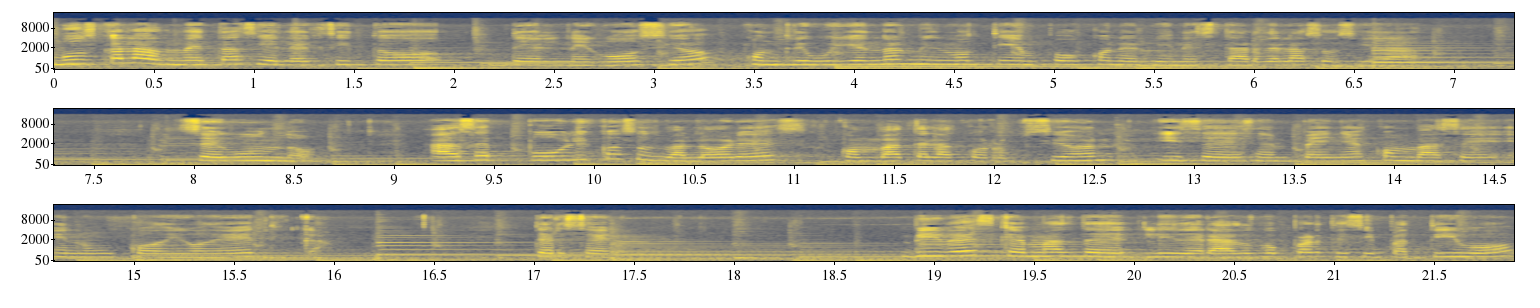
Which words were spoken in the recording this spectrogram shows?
busca las metas y el éxito del negocio, contribuyendo al mismo tiempo con el bienestar de la sociedad. Segundo, hace públicos sus valores, combate la corrupción y se desempeña con base en un código de ética. Tercero, vive esquemas de liderazgo participativo,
